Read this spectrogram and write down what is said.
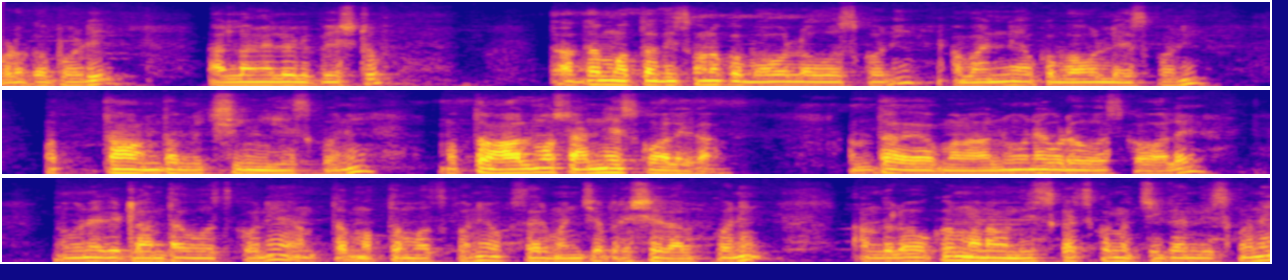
ఉడకపొడి అల్లం వెల్లుల్లి పేస్టు. తర్వాత మొత్తం తీసుకొని ఒక బౌల్లో పోసుకొని అవన్నీ ఒక బౌల్లో వేసుకొని మొత్తం అంతా మిక్సింగ్ చేసుకొని మొత్తం ఆల్మోస్ట్ అన్నీ వేసుకోవాలి ఇక. అంతా మన నూనె కూడా పోసుకోవాలి. నూనె గిట్ల అంతా పోసుకొని అంతా మొత్తం పోసుకొని ఒకసారి మంచిగా ఫ్రెష్గా కలుపుకొని అందులో ఒక మనం తీసుకొచ్చుకున్న చికెన్ తీసుకొని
